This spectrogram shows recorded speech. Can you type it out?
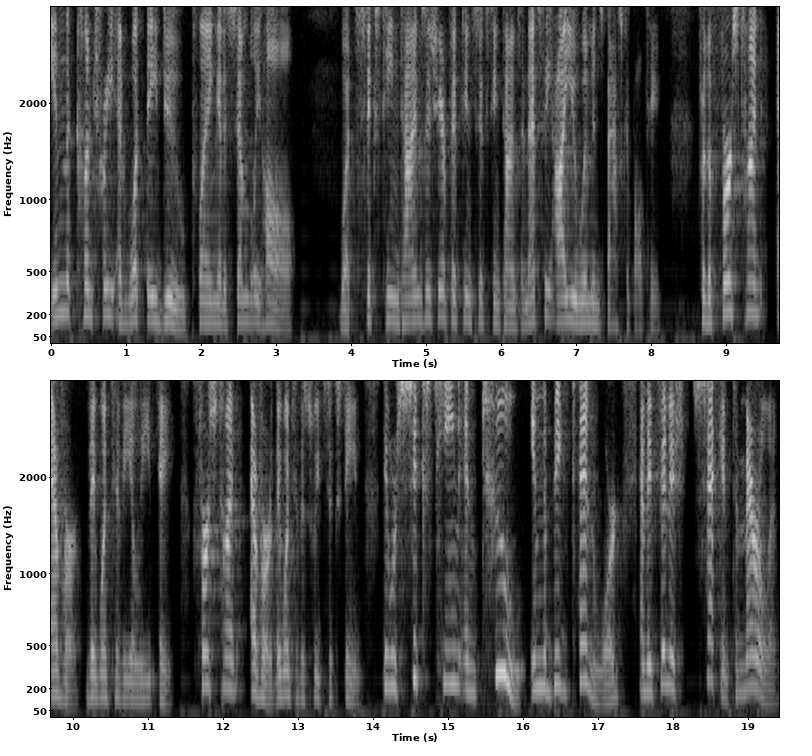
in the country at what they do playing at Assembly Hall, what, 16 times this year, 15, 16 times. And that's the IU women's basketball team. For the first time ever, they went to the Elite Eight. First time ever, they went to the Sweet 16. They were 16 and 2 in the Big Ten, Ward, and they finished second to Maryland.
